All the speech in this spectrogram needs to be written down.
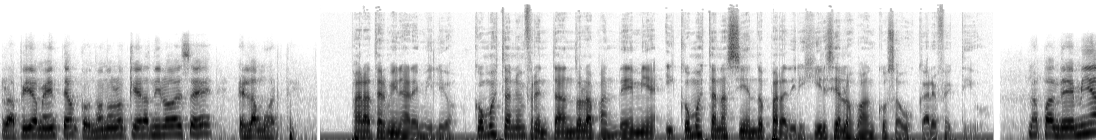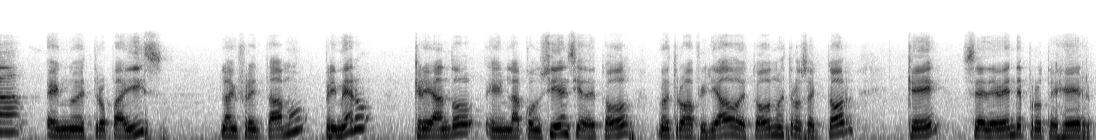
rápidamente, aunque uno no lo quiera ni lo desee, es la muerte. Para terminar, Emilio, ¿cómo están enfrentando la pandemia y cómo están haciendo para dirigirse a los bancos a buscar efectivo? La pandemia en nuestro país la enfrentamos primero creando en la conciencia de todos nuestros afiliados, de todo nuestro sector, que se deben de proteger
